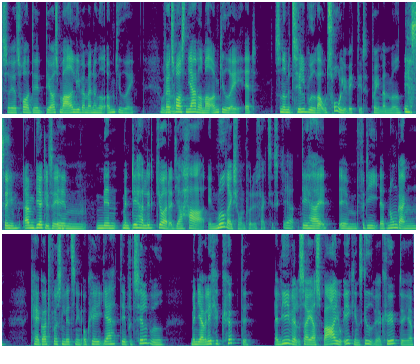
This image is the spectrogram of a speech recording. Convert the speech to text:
så jeg tror, det, det er også meget lige, hvad man har været omgivet af. For 100. jeg tror sådan, jeg har været meget omgivet af, at sådan noget med tilbud var utrolig vigtigt på en eller anden måde. Ja, same. Jamen virkelig same. Øhm, men, men det har lidt gjort, at jeg har en modreaktion på det faktisk. ja. Det har, øhm, fordi at nogle gange kan jeg godt få sådan lidt sådan en, okay, ja, det er på tilbud, men jeg vil ikke have købt det alligevel, så jeg sparer jo ikke en skid ved at købe det. Jeg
